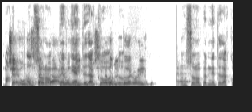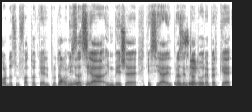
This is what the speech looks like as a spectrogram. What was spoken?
Ma C'è uno non sono per niente d'accordo. Non sono per niente d'accordo sul fatto che il protagonista sì. sia invece che sia il presentatore, perché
